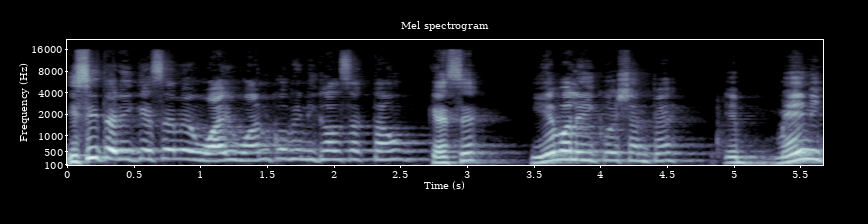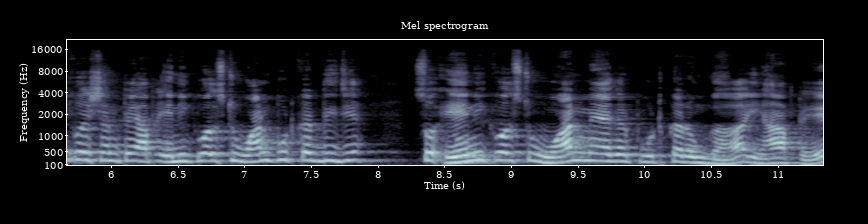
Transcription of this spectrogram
इसी तरीके से मैं वाई वन को भी निकाल सकता हूँ। कैसे? ये वाले इक्वेशन पे। ये मेन इक्वेशन पे आप n equals to one put कर दीजिए। So n equals to one में अगर पुट करूँगा यहाँ पे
